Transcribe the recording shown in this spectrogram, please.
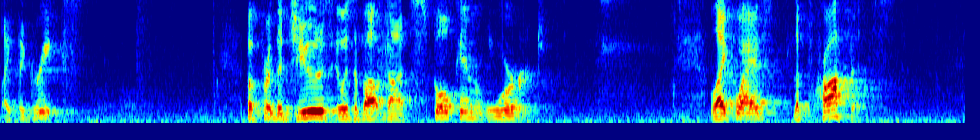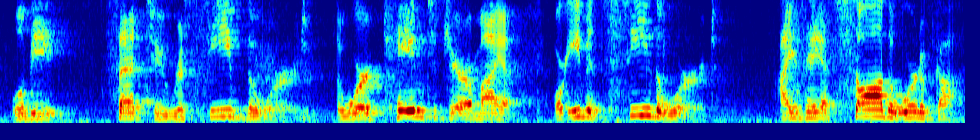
like the Greeks? But for the Jews, it was about God's spoken word. Likewise, the prophets will be said to receive the word. The word came to Jeremiah, or even see the word. Isaiah saw the word of God,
